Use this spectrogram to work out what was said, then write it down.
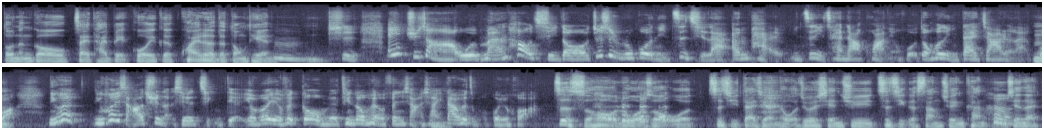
都能够在台北过一个快乐的冬天。嗯，是。哎，局长啊，我蛮好奇的哦，就是如果你自己来安排，你自己参加跨年活动，或者你带家人来逛，嗯、你会你会想要去哪些景点？有没有也会跟我们的听众朋友分享一下？你大概会怎么规划？这时候，如果说我自己带家人的，我就会先去这几个商圈看我们 现在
